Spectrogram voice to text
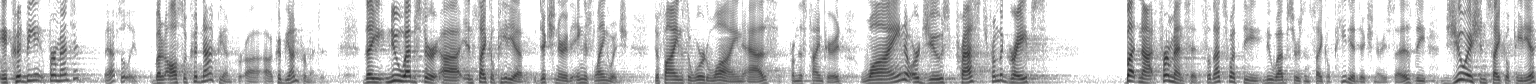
It could be fermented, absolutely, but it also could not be. Unfer- uh, uh, could be unfermented. The New Webster uh, Encyclopedia Dictionary of the English Language defines the word wine as, from this time period, wine or juice pressed from the grapes but not fermented. So that's what the New Webster's Encyclopedia Dictionary says. The Jewish Encyclopedia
